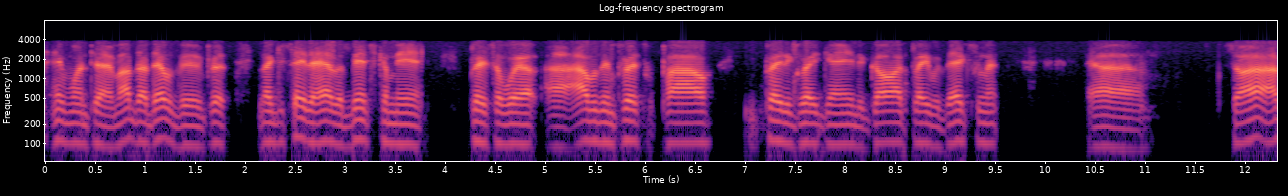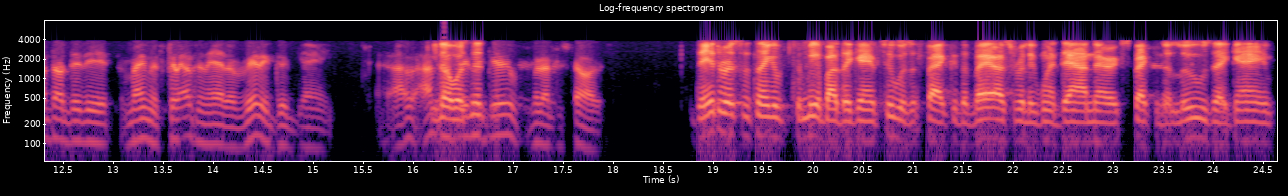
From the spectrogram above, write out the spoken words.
at one time. I thought that was very impressive. Like you say, to have the bench come in, play so well. Uh, I was impressed with Powell. He played a great game. The guard play was excellent. Uh, so I, I thought they did. Raymond Felton had a really good game. I, I You know what's they good without the starters. The interesting thing to me about that game too was the fact that the Bears really went down there expecting to lose that game.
